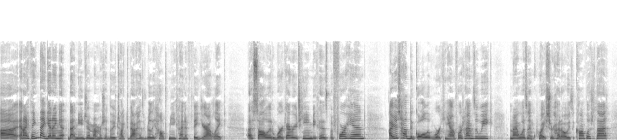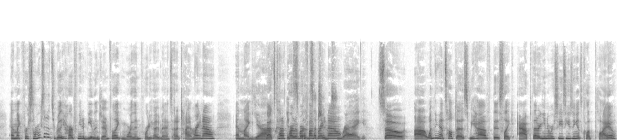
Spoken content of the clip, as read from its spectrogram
Uh, and I think that getting that new gym membership that we've talked about has really helped me kind of figure out like a solid workout routine because beforehand, I just had the goal of working out four times a week and I wasn't quite sure how to always accomplish that. And like for some reason, it's really hard for me to be in the gym for like more than 45 minutes at a time right now. And like, yeah, that's kind of part of our funk right a now. Drag. So, uh, one thing that's helped us, we have this like app that our university is using. It's called Plyo,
